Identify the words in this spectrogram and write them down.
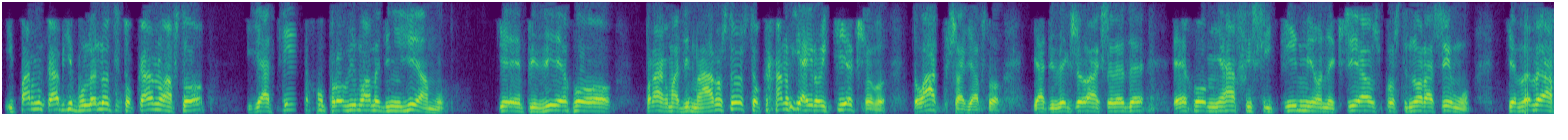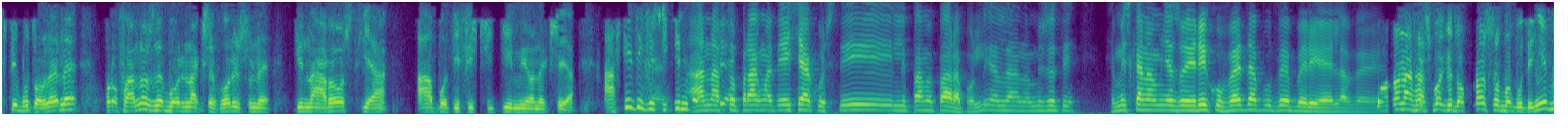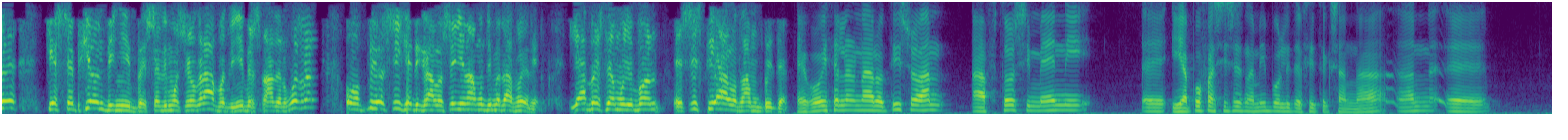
Υπάρχουν κάποιοι που λένε ότι το κάνω αυτό γιατί έχω πρόβλημα με την υγεία μου. Και επειδή έχω πράγματι είμαι άρρωστος, το κάνω για ηρωική έξοδο. Το άκουσα γι' αυτό. Γιατί δεν ξέρω αν ξέρετε, έχω μια φυσική μειονεξία ως προς την όρασή μου. Και βέβαια αυτοί που το λένε προφανώς δεν μπορεί να ξεχωρίσουν την αρρώστια από τη φυσική μειονεξία. Αυτή τη φυσική ε, μειονεξία... Αν αυτό πράγματι έχει ακουστεί, λυπάμαι πάρα πολύ, αλλά νομίζω ότι Εμείς κάναμε μια ζωηρή κουβέντα που δεν περιέλαβε. Μπορώ να σας πω και το πρόσωπο που την είπε και σε ποιον την είπε. Σε δημοσιογράφο την είπε, στον αδερφό σα, ο οποίος είχε την καλοσύνη να μου τη μεταφέρει. Για πετε μου λοιπόν, εσείς τι άλλο θα μου πείτε; Εγώ ήθελα να ρωτήσω αν αυτό σημαίνει ε, η απόφασή σας να μην πολιτευτείτε ξανά, αν ε,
